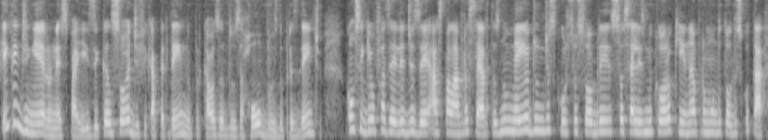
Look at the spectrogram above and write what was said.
Quem tem dinheiro nesse país e cansou de ficar perdendo por causa dos arroubos do presidente, conseguiu fazer ele dizer as palavras certas no meio de um discurso sobre socialismo e cloroquina para o mundo todo escutar.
